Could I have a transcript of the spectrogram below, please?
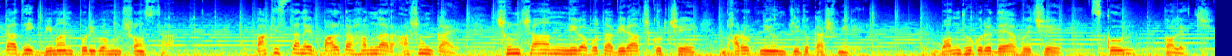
একাধিক বিমান পরিবহন সংস্থা। পাকিস্তানের পাল্টা হামলার আশঙ্কায় শুনশান নিরবতা বিরাজ করছে ভারত নিয়ন্ত্রিত কাশ্মীরে। বন্ধ করে দেয়া হয়েছে স্কুল, কলেজ।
